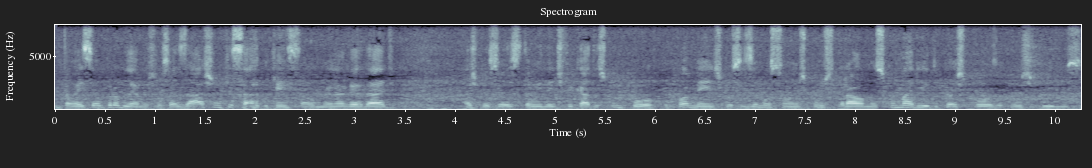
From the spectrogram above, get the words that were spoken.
Então esse é o problema. As pessoas acham que sabem quem são, mas na verdade as pessoas estão identificadas com o corpo, com a mente, com as suas emoções, com os traumas, com o marido, com a esposa, com os filhos.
